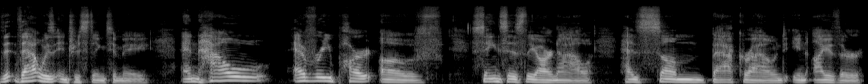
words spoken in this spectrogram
th- that was interesting to me. And how every part of saints as they are now has some background in either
